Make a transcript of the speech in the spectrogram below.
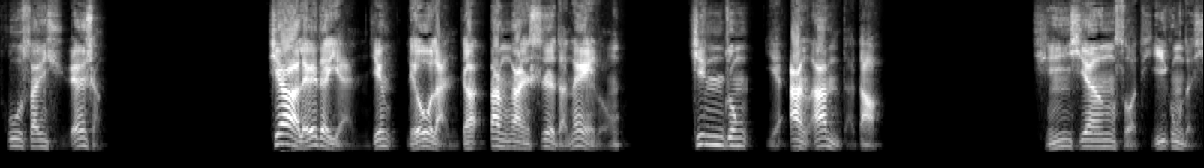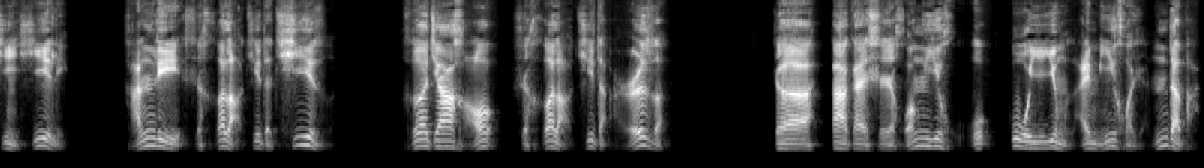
初三学生。夏雷的眼睛浏览着档案室的内容，心中也暗暗的道：“秦香所提供的信息里，韩立是何老七的妻子，何家豪是何老七的儿子。”这大概是黄一虎故意用来迷惑人的吧？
